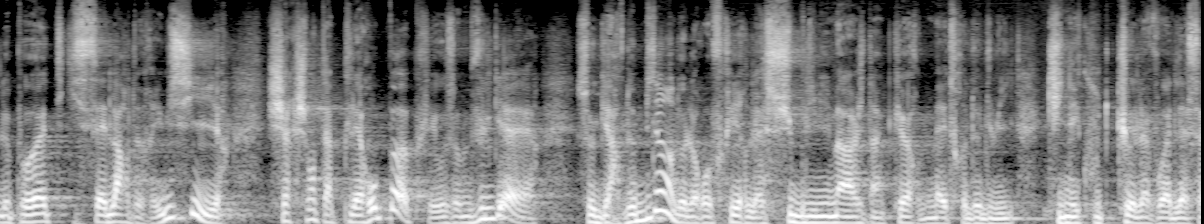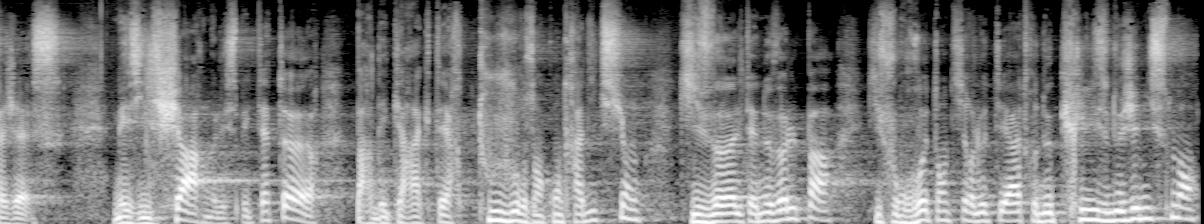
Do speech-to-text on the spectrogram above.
le poète qui sait l'art de réussir, cherchant à plaire au peuple et aux hommes vulgaires, se garde bien de leur offrir la sublime image d'un cœur maître de lui, qui n'écoute que la voix de la sagesse mais il charme les spectateurs par des caractères toujours en contradiction, qui veulent et ne veulent pas, qui font retentir le théâtre de crises, de gémissements,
